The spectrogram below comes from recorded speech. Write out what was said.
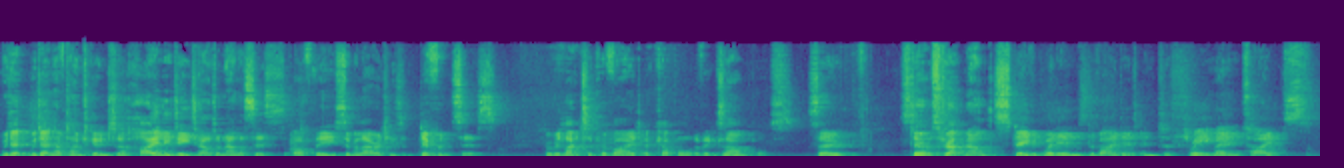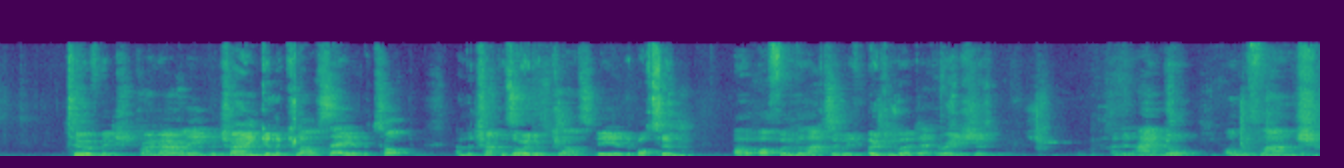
we don't, we don't have time to go into a highly detailed analysis of the similarities and differences, but we'd like to provide a couple of examples. So, stirrup strap mounts, David Williams divided into three main types two of which primarily the triangular class A at the top and the trapezoidal class B at the bottom, are often the latter with openwork decoration and an angle on the flange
